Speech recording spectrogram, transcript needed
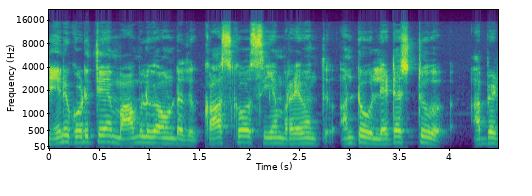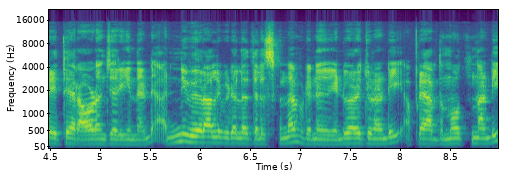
నేను కొడితే మామూలుగా ఉండదు. కాస్కో సీఎం రేవంత్ అంటూ లేటెస్ట్ అప్డేట్ అయితే రావడం జరిగిందండి. అన్ని వివరాలు వీడియోలో తెలుసుకుందాం. వీడియో ఎండు వరకు చూడండి. అప్పుడే అర్థమవుతుందండి.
